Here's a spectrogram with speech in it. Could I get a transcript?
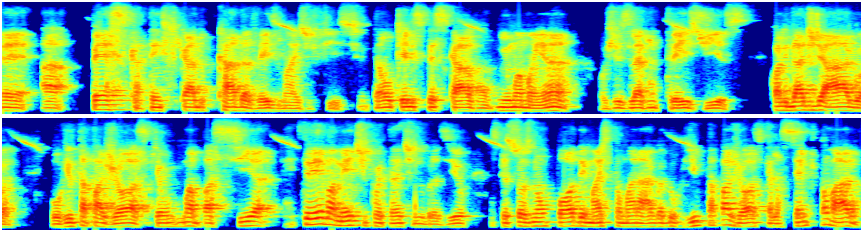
é, a pesca tem ficado cada vez mais difícil. Então, o que eles pescavam em uma manhã, hoje eles levam três dias. Qualidade de água, o rio Tapajós, que é uma bacia extremamente importante no Brasil. As pessoas não podem mais tomar a água do rio Tapajós, que elas sempre tomaram,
